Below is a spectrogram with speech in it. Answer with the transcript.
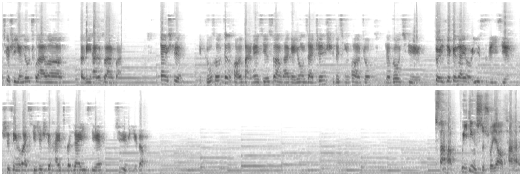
确实研究出来了很厉害的算法，但是如何更好的把那些算法给用在真实的情况中，能够去做一些更加有意思的一些事情的话，其实是还存在一些距离的。算法不一定是说要它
